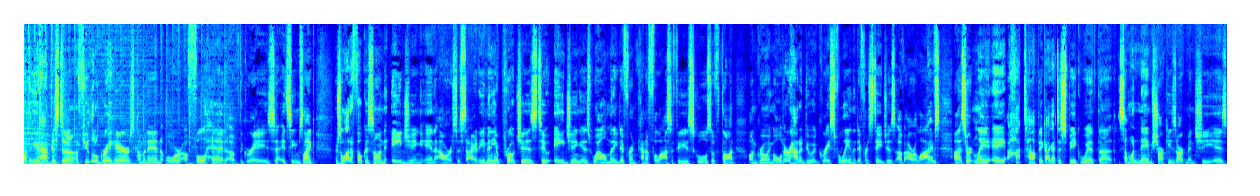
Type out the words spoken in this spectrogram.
Whether you have just a, a, few little gray hairs coming in or a full head of the grays, it seems like there's a lot of focus on aging in our society, many approaches to aging as well, many different kind of philosophies, schools of thought on growing older, how to do it gracefully in the different stages of our lives. Uh, certainly a hot topic. I got to speak with uh, someone named Sharkie Zartman. She is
